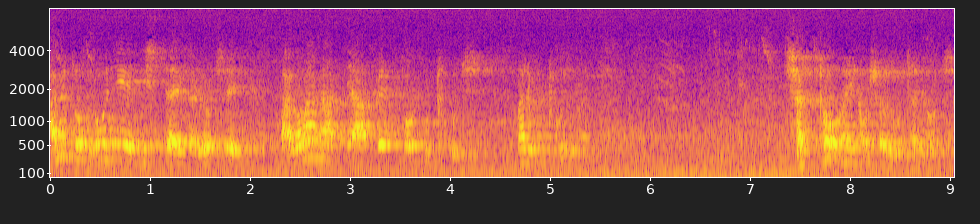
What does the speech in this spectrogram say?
હવે તો ધ્રુવજીએ નિશ્ચય કર્યો છે ભગવાન આજ્ઞા આપે તો ઉઠવું છે મારે ઉઠવું જ નથી છઠ્ઠો મહિનો શરૂ થયો છે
